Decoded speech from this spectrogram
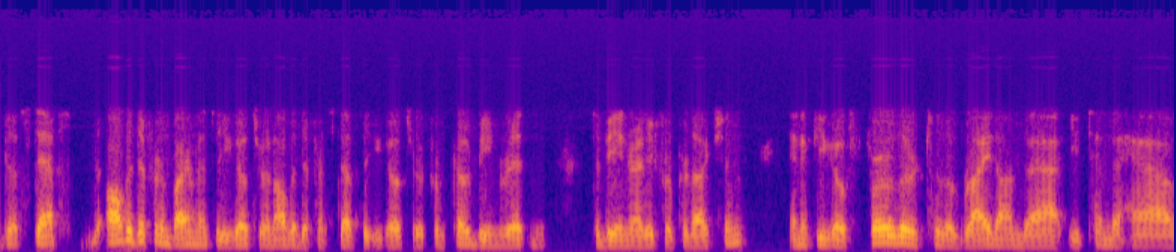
the steps, all the different environments that you go through, and all the different steps that you go through from code being written to being ready for production. And if you go further to the right on that, you tend to have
